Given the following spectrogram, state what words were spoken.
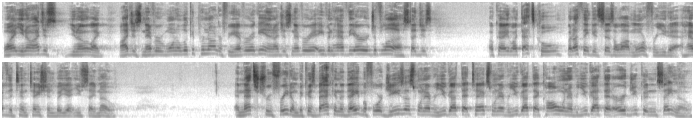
Why, you know, I just, you know, like, I just never want to look at pornography ever again. I just never even have the urge of lust. I just, okay, like that's cool. But I think it says a lot more for you to have the temptation, but yet you say no. And that's true freedom because back in the day before Jesus, whenever you got that text, whenever you got that call, whenever you got that urge, you couldn't say no.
